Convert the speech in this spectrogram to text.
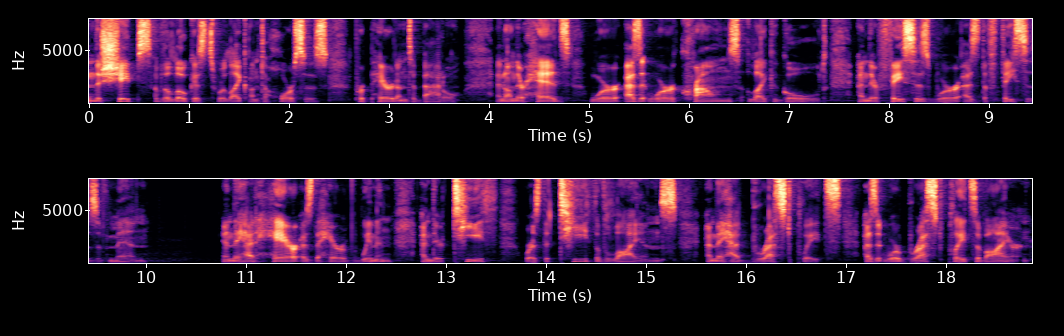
And the shapes of the locusts were like unto horses prepared unto battle, and on their heads were, as it were, crowns like gold, and their faces were as the faces of men. And they had hair as the hair of women, and their teeth were as the teeth of lions, and they had breastplates, as it were breastplates of iron,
